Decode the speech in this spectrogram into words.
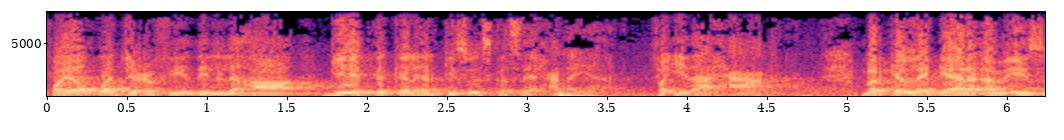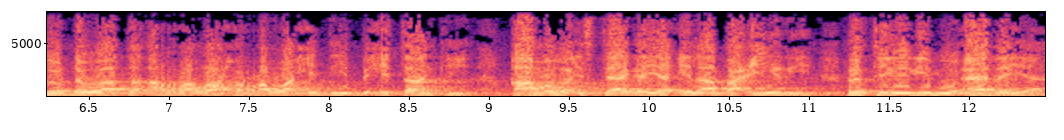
fayatajicu fii dillahaa geedka kale halkiisuu iska seexanayaa faidaa xaana marka la gaaro ama ay soo dhowaato alrawaaxu rawaaxidii bixitaankii qaama waa istaagayaa ilaa baciiri ratigaygii buu aadayaa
